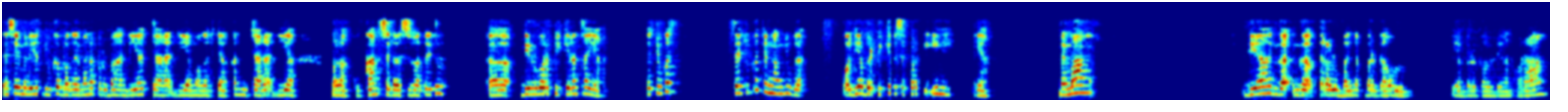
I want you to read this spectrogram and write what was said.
dan saya melihat juga bagaimana perubahan dia cara dia mengerjakan cara dia melakukan segala sesuatu itu uh, di luar pikiran saya. Saya juga saya juga cengang juga kok dia berpikir seperti ini? Ya memang dia nggak nggak terlalu banyak bergaul. Ya bergaul dengan orang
